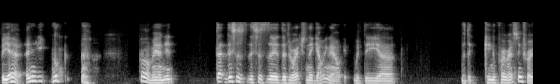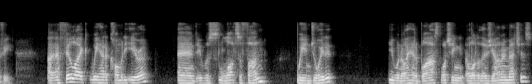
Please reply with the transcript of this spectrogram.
But yeah, and you, look, oh man, it, that this is this is the the direction they're going now with the uh, with the King of Pro Wrestling trophy. I, I feel like we had a comedy era, and it was lots of fun. We enjoyed it. You and I had a blast watching a lot of those Yano matches,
